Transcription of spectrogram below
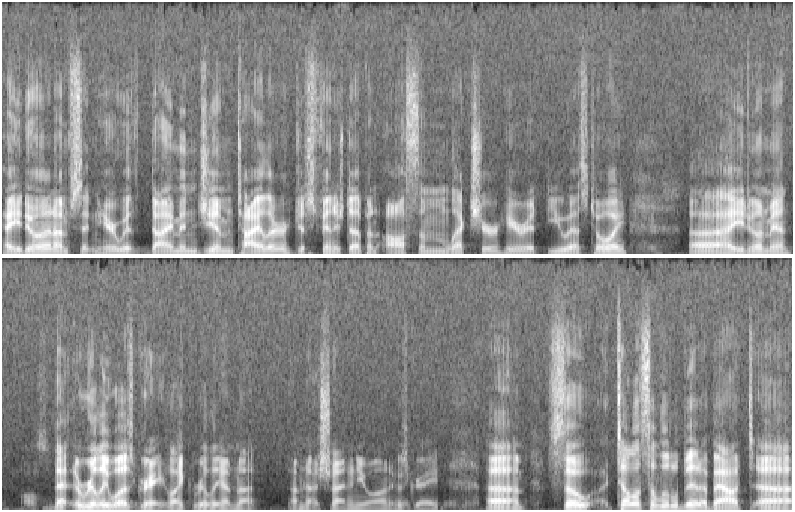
How you doing? I'm sitting here with Diamond Jim Tyler. Just finished up an awesome lecture here at US Toy. Uh, how you doing, man? Awesome. That it really was great. Like really, I'm not I'm not shining you on. It was great. Um, so uh, tell us a little bit about uh,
